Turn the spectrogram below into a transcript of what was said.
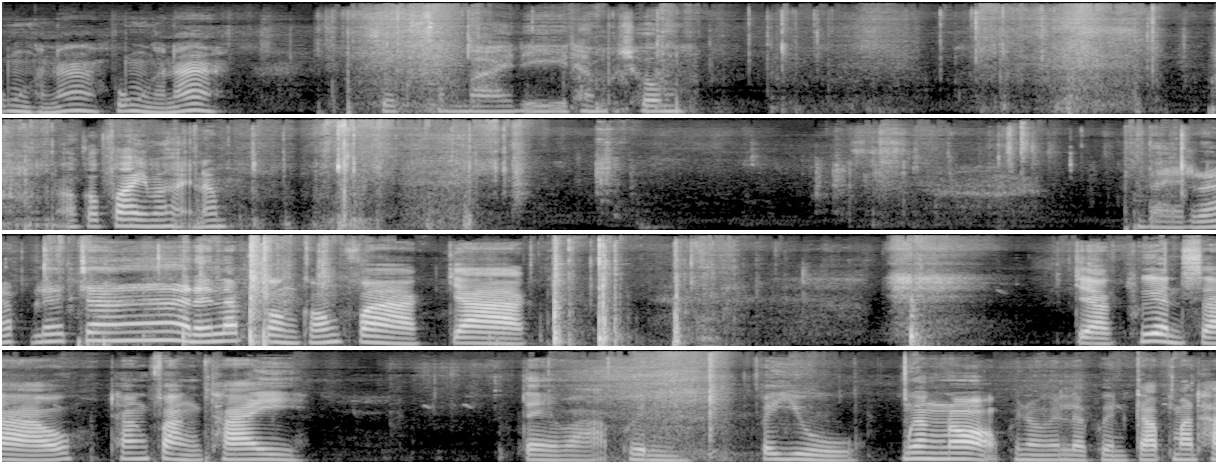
พุ่งกันนะพุ่งกันนะสุขสบายดีท่านผู้ชม เอากาไฟมาให้น้ำได้รับแล้วจ้า ได้รับกล่องของฝากจาก จากเพื่อนสาวทางฝั่งไทย แต่ว่าเพิ่นไปอยู่เมืองนอกพี่น้องเอ้ยแล้วเพิ่นกลับมาไท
